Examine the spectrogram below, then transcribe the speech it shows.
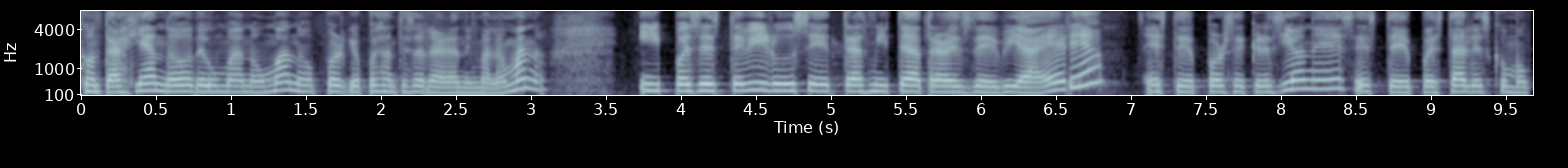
contagiando de humano a humano, porque pues antes era animal a humano. Y pues este virus se transmite a través de vía aérea, este, por secreciones, este, pues tales como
